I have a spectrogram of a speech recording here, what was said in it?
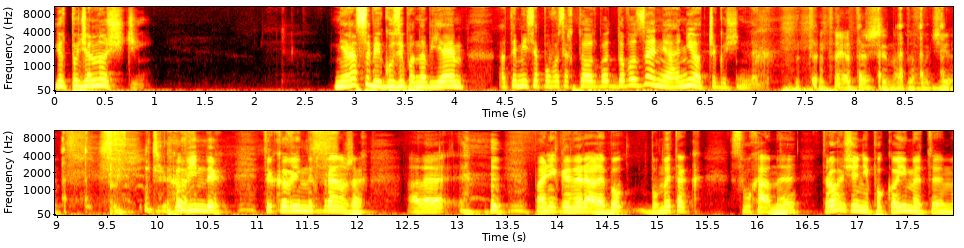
i odpowiedzialności. Nieraz sobie guzy ponabijałem, a te miejsca po włosach to od dowodzenia, a nie od czegoś innego. To ja też się nadowodziłem. tylko, w innych, tylko w innych branżach. Ale panie generale, bo, bo my tak słuchamy, trochę się niepokoimy tym,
